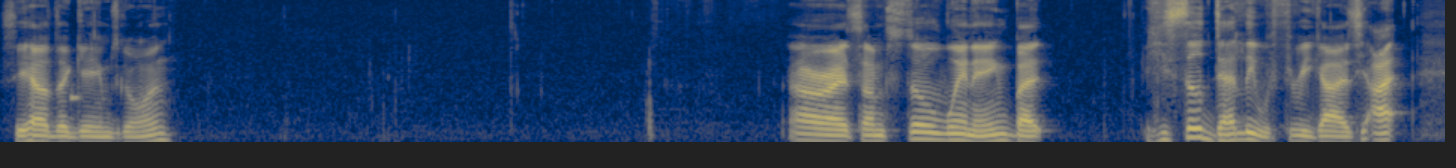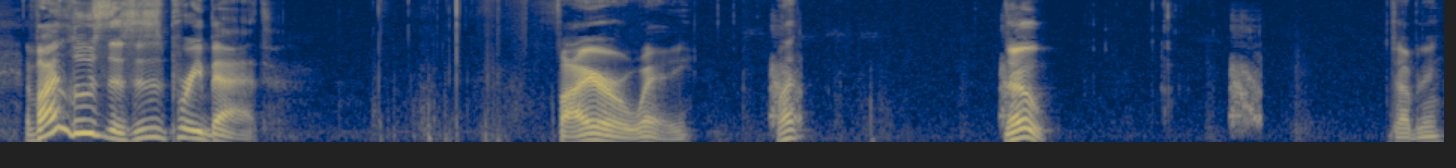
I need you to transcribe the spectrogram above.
See how the game's going? Alright, so I'm still winning, but he's still deadly with three guys. I, If I lose this, this is pretty bad. Fire away. What? No! What's happening?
